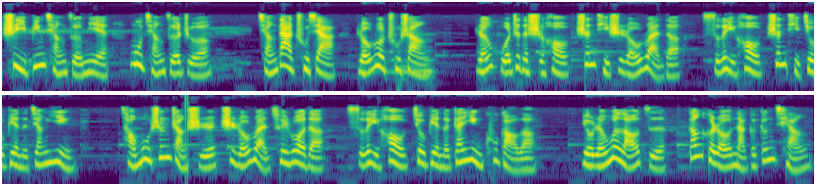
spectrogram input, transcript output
是以兵强则灭，木强则折。强大处下，柔弱处上。人活着的时候，身体是柔软的；死了以后，身体就变得僵硬。草木生长时是柔软脆弱的，死了以后就变得干硬枯槁了。有人问老子：刚和柔哪个更强？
